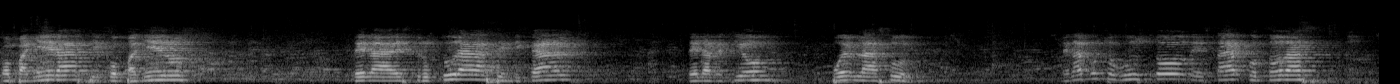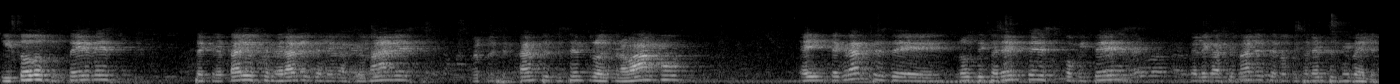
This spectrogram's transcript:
Compañeras y compañeros de la estructura sindical de la región Puebla Sur. Me da mucho gusto de estar con todas y todos ustedes, secretarios generales delegacionales, representantes de centro de trabajo e integrantes de los diferentes comités delegacionales de los diferentes niveles.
